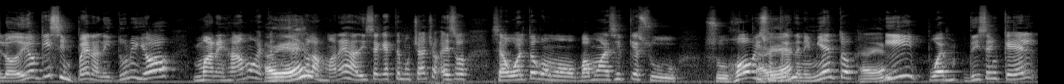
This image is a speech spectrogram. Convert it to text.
lo digo aquí sin pena, ni tú ni yo manejamos, este muchacho las maneja. Dice que este muchacho, eso se ha vuelto como, vamos a decir que su, su hobby, ¿Está su bien? entretenimiento. Y pues dicen que él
